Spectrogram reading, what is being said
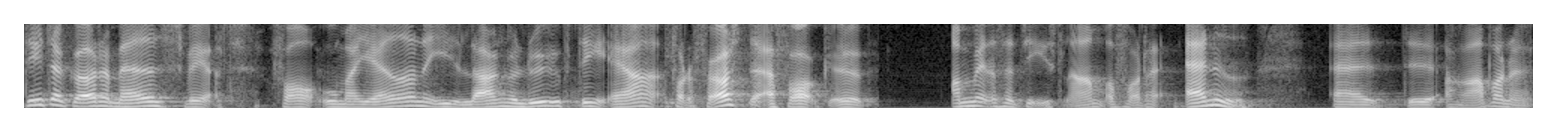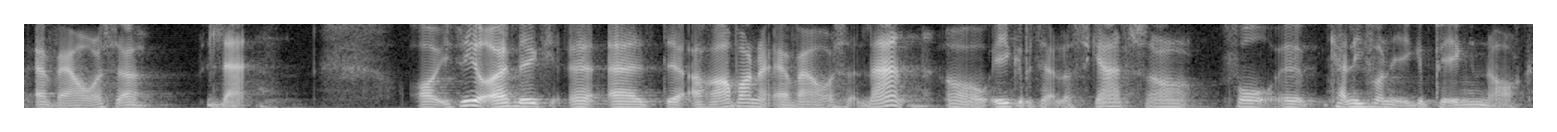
det, der gør det meget svært for umayyaderne i det lange løb, det er for det første, at folk øh, omvender sig til islam, og for det andet, at øh, araberne erhverver sig land. Og i det øjeblik, øh, at øh, araberne erhverver sig land og ikke betaler skat, så får øh, kaliferne ikke penge nok.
